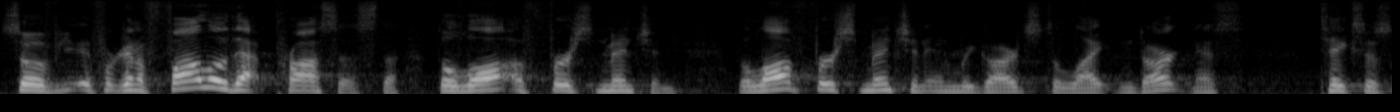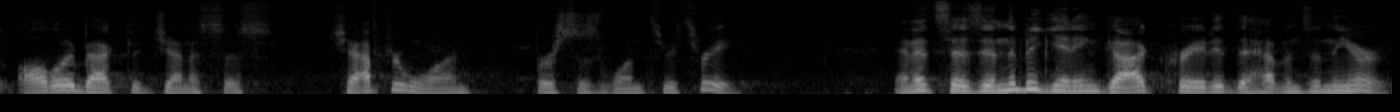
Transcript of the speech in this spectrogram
So if, you, if we're going to follow that process, the, the law of first mention, the law of first mention in regards to light and darkness takes us all the way back to Genesis chapter 1, verses 1 through 3. And it says, In the beginning, God created the heavens and the earth.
